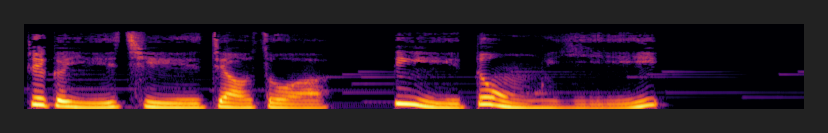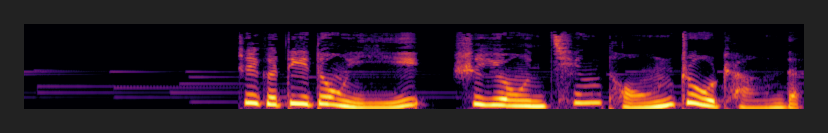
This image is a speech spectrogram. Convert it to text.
这个仪器叫做地动仪。这个地动仪是用青铜铸成的，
